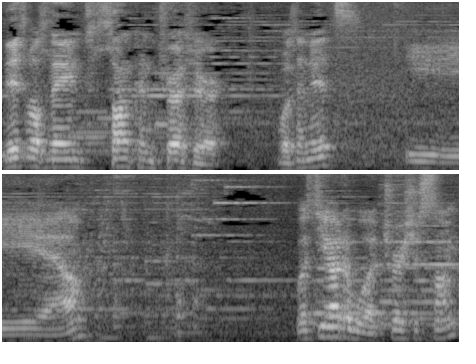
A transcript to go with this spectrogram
This was named Sunken Treasure, wasn't it? Yeah. What's the other word? Treasure sunk?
